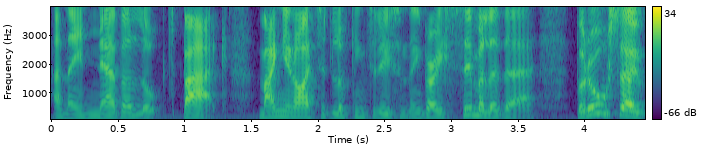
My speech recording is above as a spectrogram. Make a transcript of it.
and they never looked back. Man United looking to do something very similar there. But also,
